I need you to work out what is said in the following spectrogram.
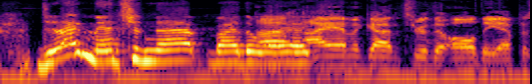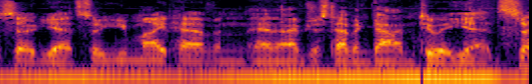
Did I mention that, by the Uh, way? I haven't gotten through the, all the episode yet, so you might have, and, and I just haven't gotten to it yet. So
